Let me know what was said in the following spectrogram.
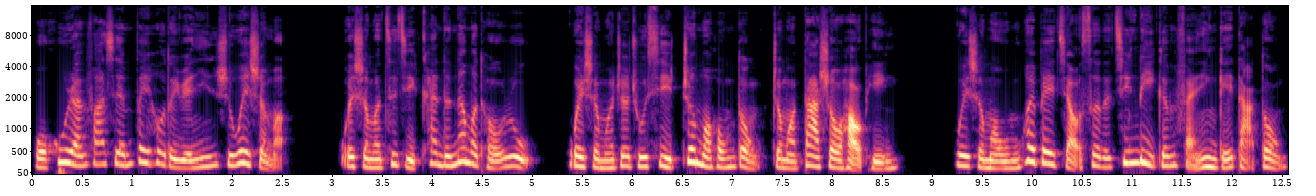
我忽然发现背后的原因是为什么？为什么自己看得那么投入？为什么这出戏这么轰动，这么大受好评？为什么我们会被角色的经历跟反应给打动？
